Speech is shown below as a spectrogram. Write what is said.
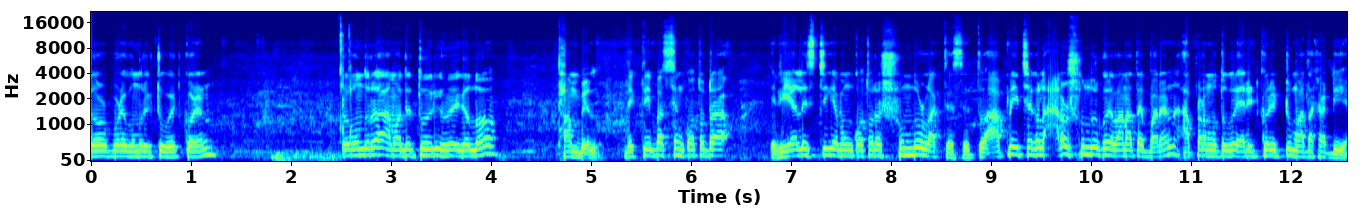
দেওয়ার পরে বন্ধুরা একটু ওয়েট করেন। তো বন্ধুরা, আমাদের তৈরি হয়ে গেল থাম্বেল দেখতেই পাচ্ছেন কতটা রিয়েলিস্টিক এবং কতটা সুন্দর লাগতেছে। তো আপনি ইচ্ছা আরও সুন্দর করে বানাতে পারেন। আপনার মতো করে এডিট করে একটু মাথা খাটিয়ে।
